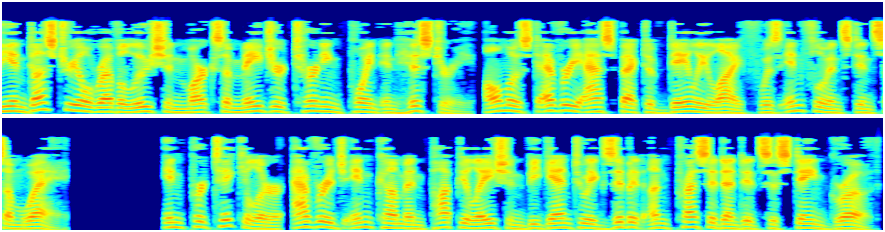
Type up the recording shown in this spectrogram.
The Industrial Revolution marks a major turning point in history, almost every aspect of daily life was influenced in some way. In particular, average income and population began to exhibit unprecedented sustained growth.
